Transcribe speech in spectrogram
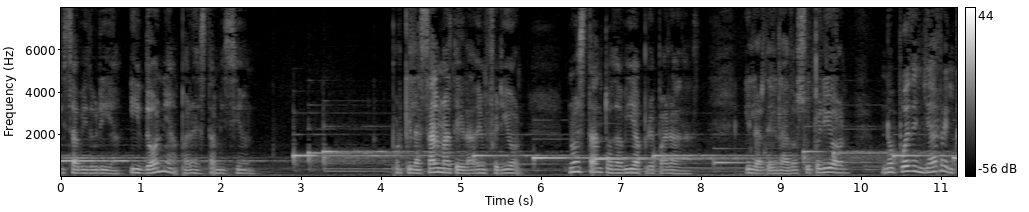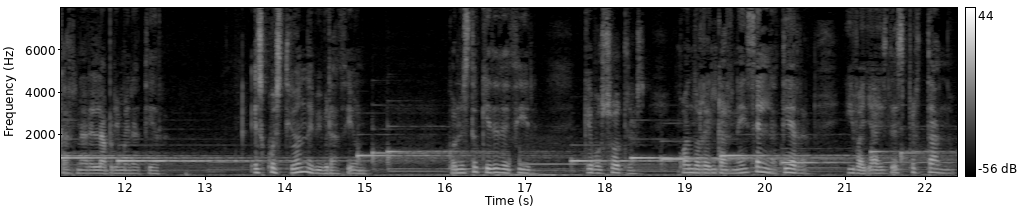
y sabiduría idónea para esta misión. Porque las almas de grado inferior no están todavía preparadas y las de grado superior no pueden ya reencarnar en la primera tierra. Es cuestión de vibración. Con esto quiere decir que vosotras, cuando reencarnéis en la tierra y vayáis despertando,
